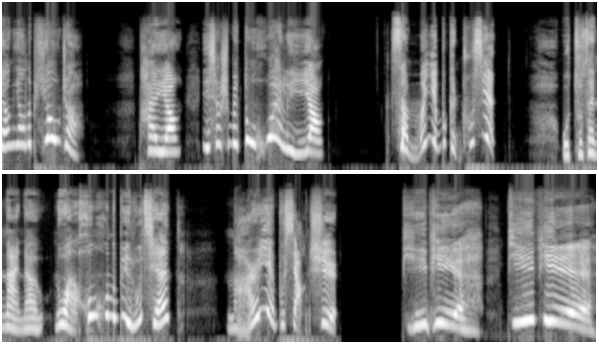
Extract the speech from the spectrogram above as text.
扬扬地飘着，太阳也像是被冻坏了一样，怎么也不肯出现。我坐在奶奶暖烘烘的壁炉前，哪儿也不想去。皮皮，皮皮，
